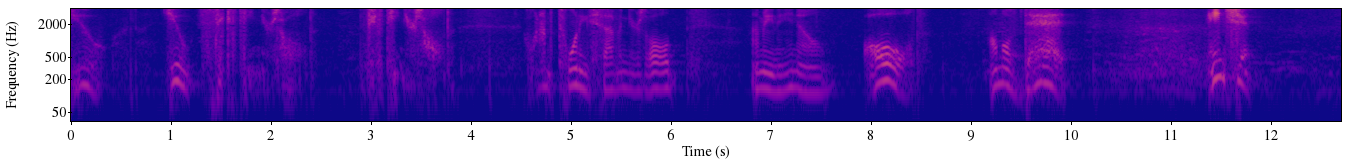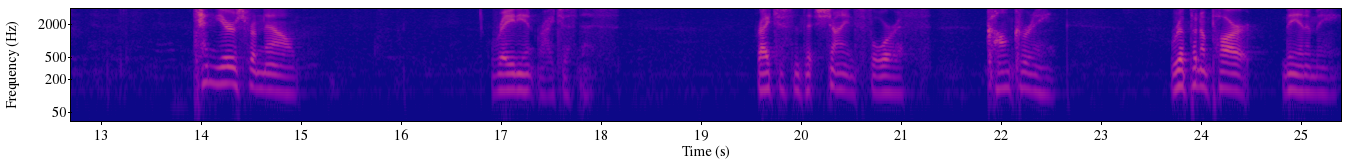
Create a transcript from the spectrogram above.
you you 16 years old, 15 years old When I'm 27 years old. I mean, you know, old, almost dead, ancient. 10 years from now, radiant righteousness. Righteousness that shines forth, conquering, ripping apart the enemy.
